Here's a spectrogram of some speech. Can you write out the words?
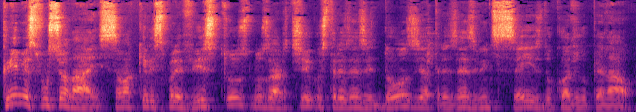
Crimes funcionais são aqueles previstos nos artigos 312 a 326 do Código Penal.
